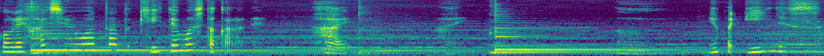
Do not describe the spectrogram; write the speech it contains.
これ配信終わった後聞いてましたからね。はい。はい。うん。やっぱいいです。う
